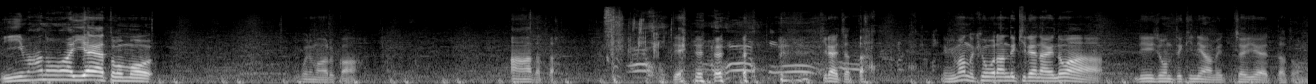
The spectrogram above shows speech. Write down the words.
今のは嫌やと思うここにもあるかああだった切られちゃった今の狂乱で切れないのはリージョン的にはめっちゃ嫌やったと思う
